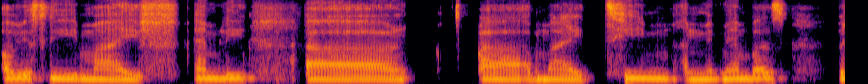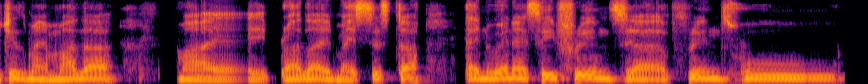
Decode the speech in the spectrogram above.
Obviously, my family, uh, uh, my team members, which is my mother, my brother, and my sister. And when I say friends, uh, friends who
